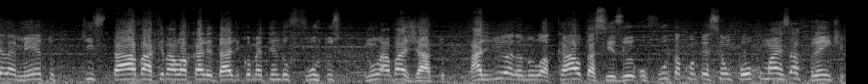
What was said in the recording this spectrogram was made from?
elemento que estava aqui na localidade cometendo furtos no Lava Jato. Ali, olha, no local, Tarcísio, o furto aconteceu um pouco mais à frente.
